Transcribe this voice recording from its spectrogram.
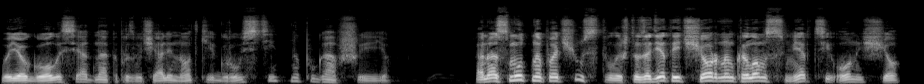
В ее голосе, однако, прозвучали нотки грусти, напугавшие ее. Она смутно почувствовала, что, задетый черным крылом смерти, он еще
